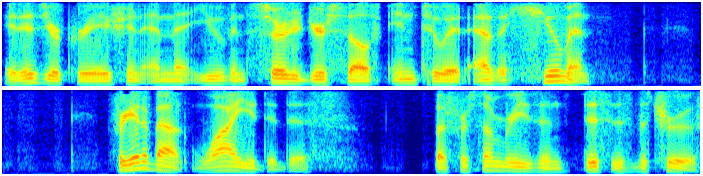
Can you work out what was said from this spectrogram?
it is your creation and that you've inserted yourself into it as a human, forget about why you did this, but for some reason this is the truth.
